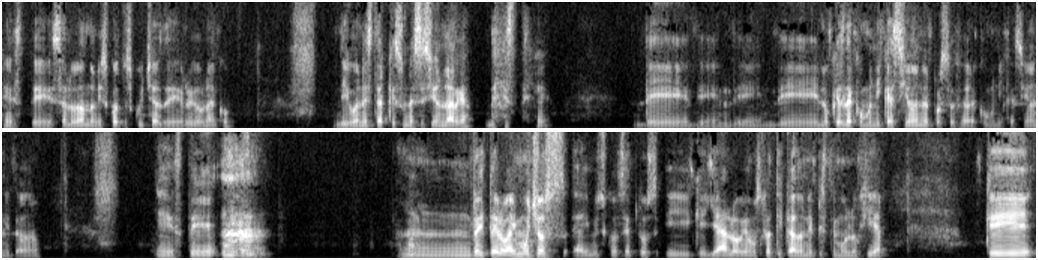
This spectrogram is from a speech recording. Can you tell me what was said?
Este, saludando a mis cuatro escuchas de Ruido Blanco. Digo, en esta que es una sesión larga este, de, de, de, lo que es la comunicación, el proceso de la comunicación y todo. ¿no? Este, mm, reitero, hay muchos, hay muchos conceptos y que ya lo habíamos platicado en epistemología, que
